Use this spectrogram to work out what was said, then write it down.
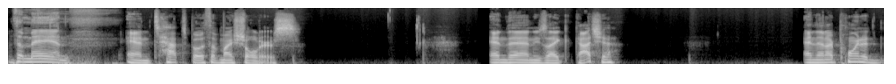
The man. and tapped both of my shoulders. And then he's like, Gotcha. And then I pointed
